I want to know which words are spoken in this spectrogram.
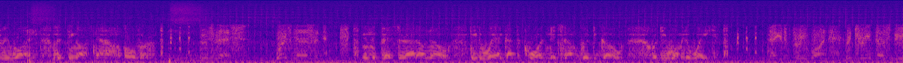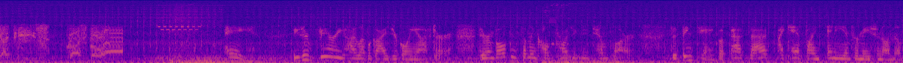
Crossbow, 3-1. Lifting off now. Over. Who's this? Where's Nelson? In the pisser, I don't know. Either way, I got the coordinates and I'm good to go. Or do you want me to wait? Negative 3-1. Retrieve those VIPs. Crossbow out. hey, these are very high-level guys you're going after. They're involved in something called Project New Templar. It's a think tank, but past that, I can't find any information on them.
